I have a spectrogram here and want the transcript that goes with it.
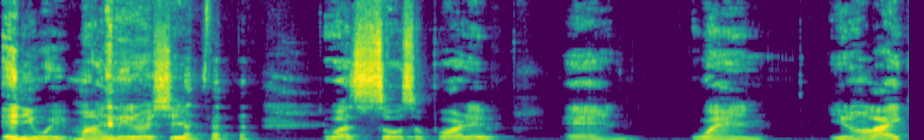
anyway, my leadership was so supportive, and when you know, like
